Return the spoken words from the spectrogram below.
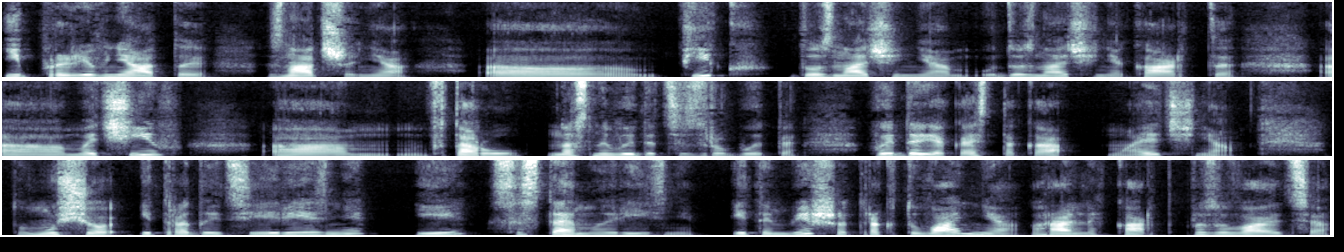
і прирівняти значення е, пік до значення, до значення карт е, мечів е, в таро. У нас не вийде це зробити. Вийде якась така маячня. Тому що і традиції різні, і системи різні. І тим більше трактування гральних карт розвиваються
